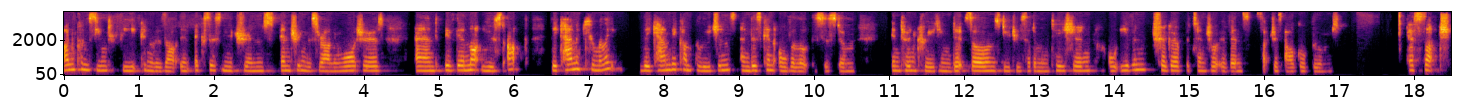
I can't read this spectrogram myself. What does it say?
Unconsumed feed can result in excess nutrients entering the surrounding waters, and if they're not used up, they can accumulate, they can become pollutants, and this can overload the system, in turn creating dead zones due to sedimentation or even trigger potential events such as algal blooms. As such,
